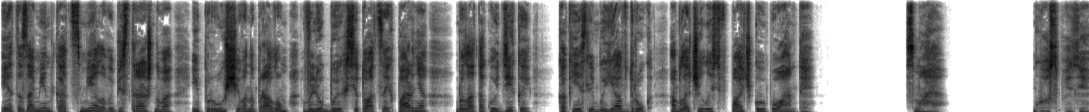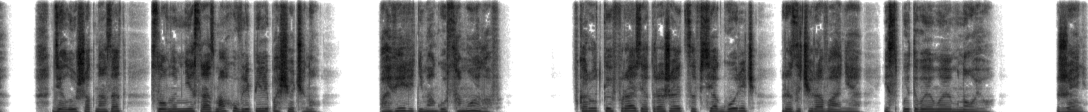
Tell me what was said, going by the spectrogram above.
И эта заминка от смелого, бесстрашного и прущего напролом в любых ситуациях парня была такой дикой, как если бы я вдруг облачилась в пачку и пуанты. Смая. Господи. Делаю шаг назад, словно мне с размаху влепили пощечину. Поверить не могу, Самойлов. В короткой фразе отражается вся горечь разочарования, испытываемая мною. Жень.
